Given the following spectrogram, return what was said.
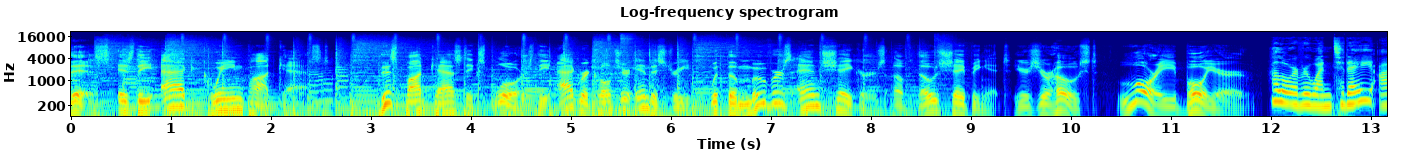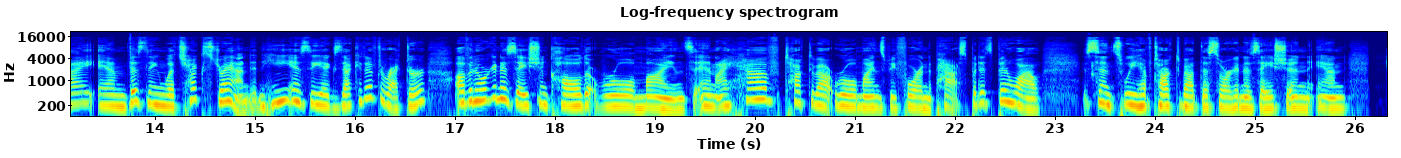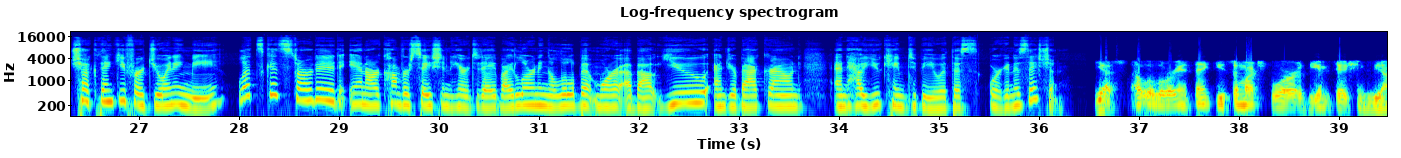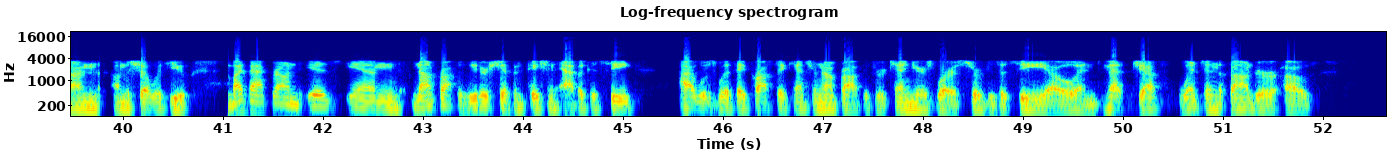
This is the Ag Queen Podcast. This podcast explores the agriculture industry with the movers and shakers of those shaping it. Here's your host, Lori Boyer. Hello, everyone. Today I am visiting with Chuck Strand, and he is the executive director of an organization called Rural Minds. And I have talked about Rural Minds before in the past, but it's been a while since we have talked about this organization. And Chuck, thank you for joining me. Let's get started in our conversation here today by learning a little bit more about you and your background and how you came to be with this organization. Yes. Hello, Lori, and thank you so much for the invitation to be on, on the show with you. My background is in nonprofit leadership and patient advocacy. I was with a prostate cancer nonprofit for 10 years where I served as a CEO and met Jeff Winton, the founder of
